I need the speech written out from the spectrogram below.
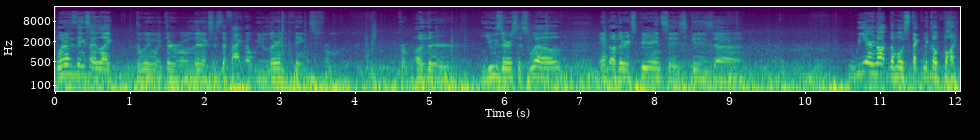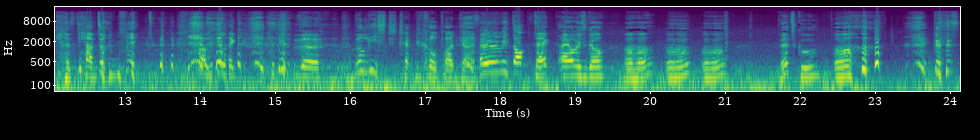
one of the things I like doing with Turbo Linux is the fact that we learn things from from other users as well and other experiences. Because uh, we are not the most technical podcast, you have to admit. Probably like the the least technical podcast. And when we talk tech, I always go, uh huh, uh huh, uh huh. That's cool. Uh Because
